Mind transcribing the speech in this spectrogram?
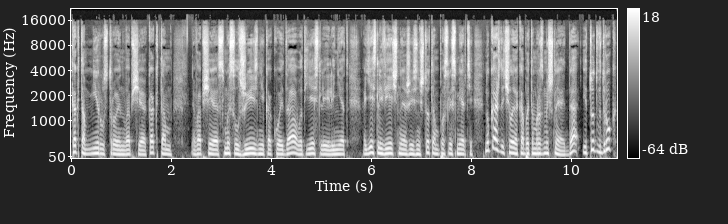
как там мир устроен вообще, как там вообще смысл жизни какой, да, вот есть ли или нет, есть ли вечная жизнь, что там после смерти. Ну, каждый человек об этом размышляет, да, и тут вдруг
